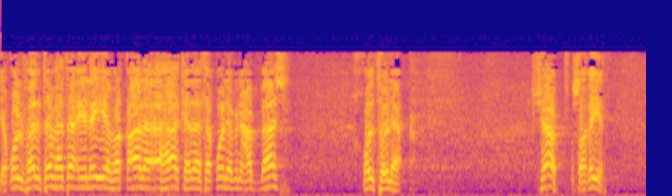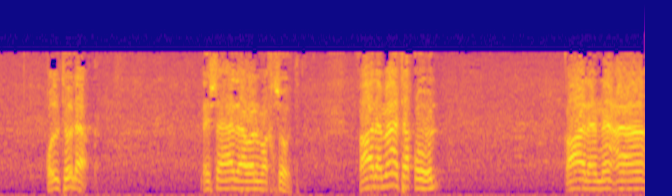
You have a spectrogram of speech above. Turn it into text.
يقول فالتفت إلي فقال أهكذا تقول ابن عباس؟ قلت لا. شاب صغير. قلت لا. ليس هذا هو المقصود. قال ما تقول؟ قال نعى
